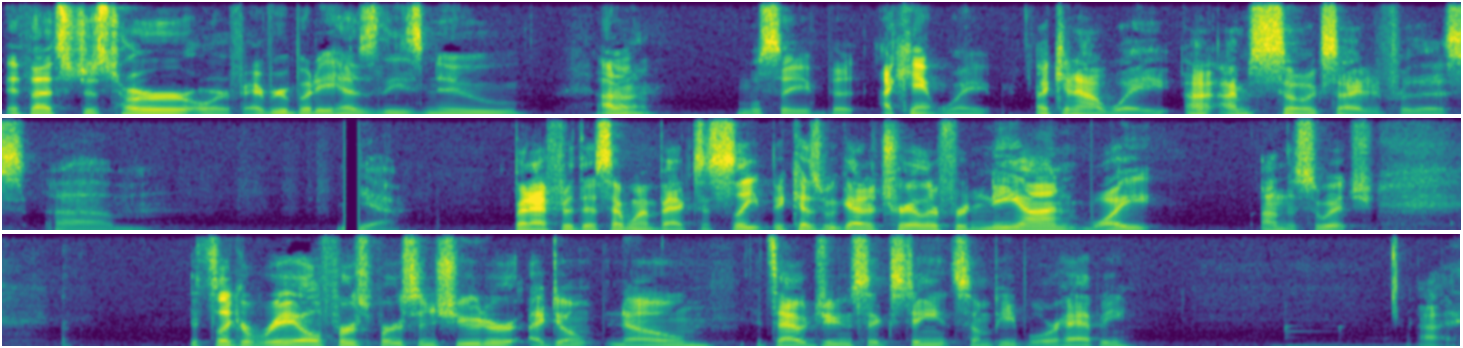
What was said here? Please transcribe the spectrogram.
if that's just her or if everybody has these new. I don't know. We'll see, but I can't wait. I cannot wait. I, I'm so excited for this. Um, yeah. But after this, I went back to sleep because we got a trailer for Neon White on the Switch. It's like a real first person shooter. I don't know. It's out June 16th. Some people were happy. I,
